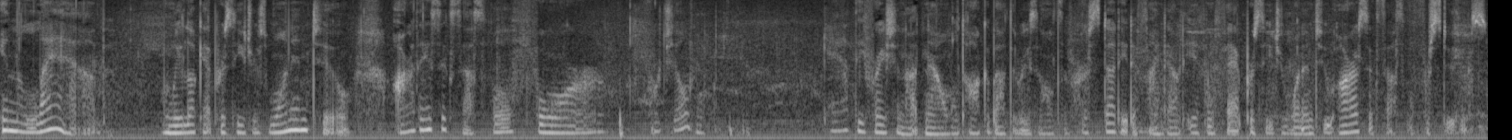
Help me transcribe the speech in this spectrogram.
in the lab, when we look at procedures one and two, are they successful for, for children? Kathy Freyshinaut now will talk about the results of her study to find out if, in fact, procedure one and two are successful for students.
